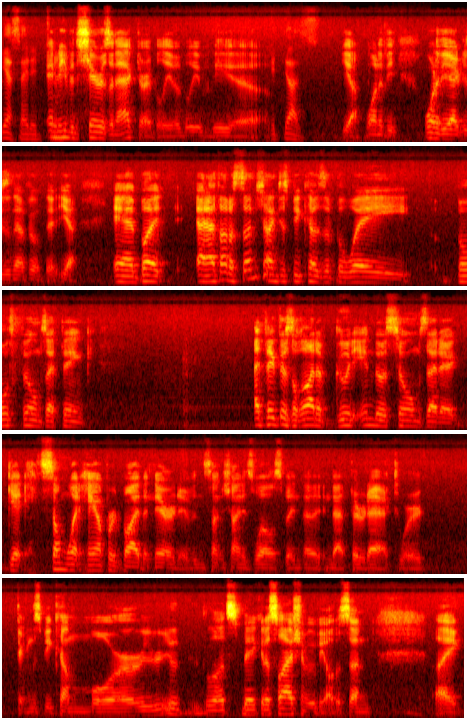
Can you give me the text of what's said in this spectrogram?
yes, I did. and too. even shares an actor, I believe. I believe the uh, It does. yeah one of the one of the actors in that film. Yeah, and but and I thought of Sunshine just because of the way both films. I think I think there's a lot of good in those films that uh, get somewhat hampered by the narrative in Sunshine as well, in, the, in that third act where things become more. Let's make it a slasher movie all of a sudden, like.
